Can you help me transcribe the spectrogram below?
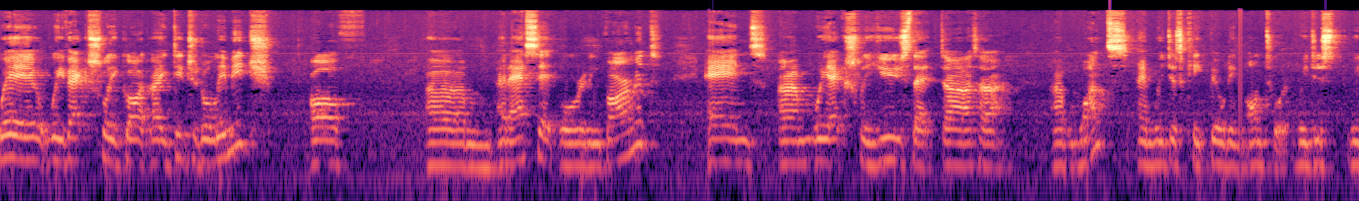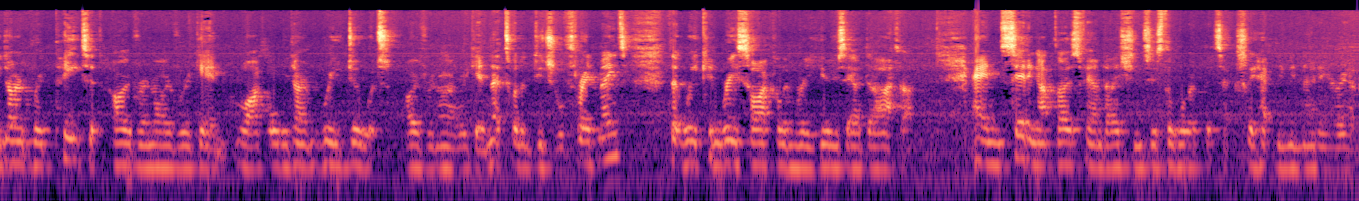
where we've actually got a digital image of um, an asset or an environment, and um, we actually use that data um, once and we just keep building onto it. We just we don't repeat it over and over again, like or we don't redo it over and over again. That's what a digital thread means, that we can recycle and reuse our data. And setting up those foundations is the work that's actually happening in that area.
